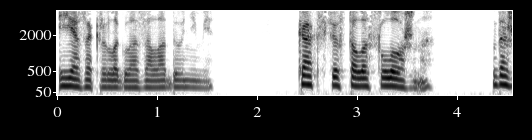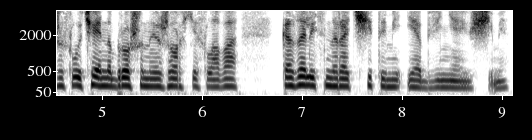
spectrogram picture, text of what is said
Я закрыла глаза ладонями. Как все стало сложно. Даже случайно брошенные Жорхи слова казались нарочитыми и обвиняющими.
